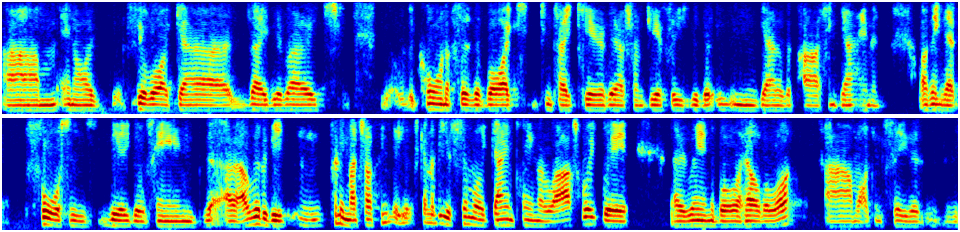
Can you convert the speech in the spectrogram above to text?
Um, and I feel like uh, Xavier Rhodes, the corner for the Vikes, can take care of Alshon Jeffries with the, in regard to the passing game. And I think that forces the Eagles' hand a, a little bit. And pretty much, I think it's going to be a similar game plan to last week where they ran the ball a hell of a lot. Um, I can see that the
